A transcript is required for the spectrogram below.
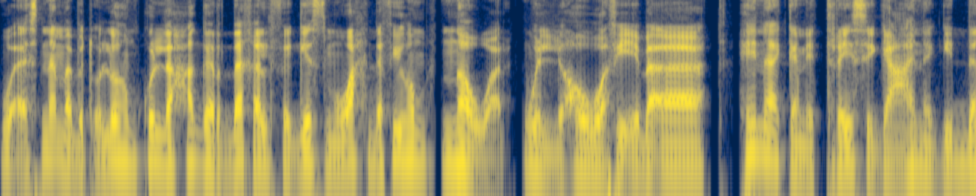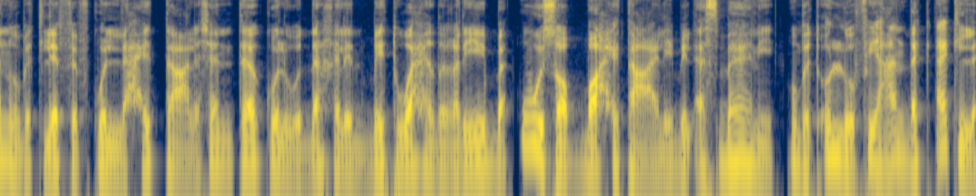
وأثناء ما بتقول لهم كل حجر دخل في جسم واحدة فيهم نور. واللي هو في إيه بقى؟ هنا كانت تريسي جعانة جدا وبتلف في كل حتة علشان تاكل ودخلت بيت واحد غريب وصبحت عليه بالأسباني. وبتقول له في عندك أكل؟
